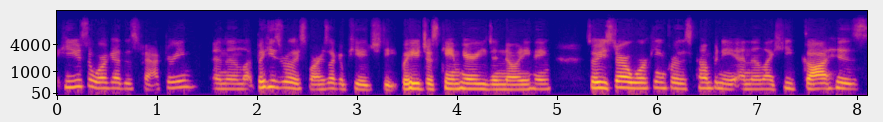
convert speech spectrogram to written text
he used to work at this factory and then like but he's really smart he's like a phd but he just came here he didn't know anything. So he started working for this company and then like he got his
